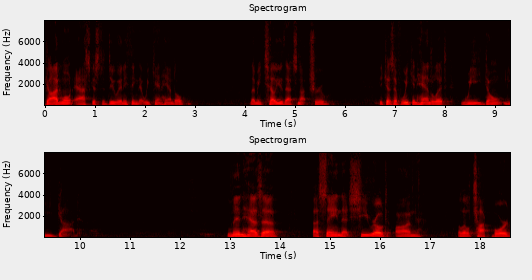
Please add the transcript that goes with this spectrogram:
God won't ask us to do anything that we can't handle. Let me tell you that's not true. Because if we can handle it, we don't need God. Lynn has a, a saying that she wrote on a little chalkboard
